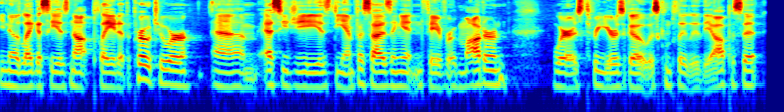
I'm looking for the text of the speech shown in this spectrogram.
You know, legacy is not played at the Pro Tour. Um, SCG is de-emphasizing it in favor of modern, whereas three years ago it was completely the opposite.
